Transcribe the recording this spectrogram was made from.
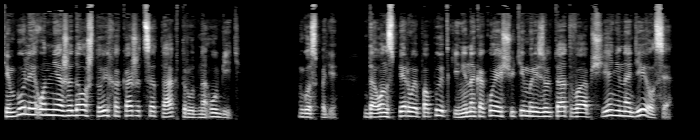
Тем более он не ожидал, что их окажется так трудно убить. Господи, да он с первой попытки ни на какой ощутимый результат вообще не надеялся.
